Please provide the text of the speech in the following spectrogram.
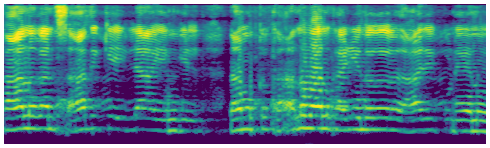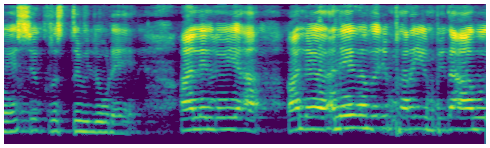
കാണുവാൻ സാധിക്കയില്ല എങ്കിൽ നമുക്ക് കാണുവാൻ കഴിയുന്നത് ആരെ കൂടെയാണ് യേശു ക്രിസ്തുവിലൂടെ ഹാലലിയ അനേക പേര് പറയും പിതാവ്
